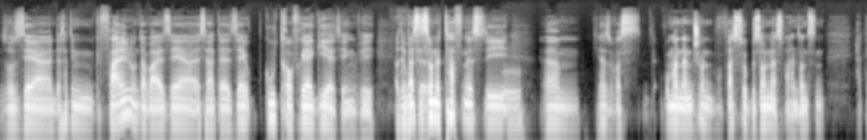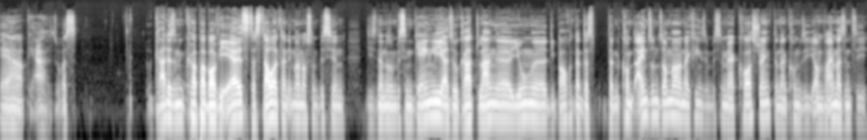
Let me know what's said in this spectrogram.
So sehr, das hat ihm gefallen und da war er sehr, es hat er sehr gut drauf reagiert irgendwie. Also und das ist so eine Toughness, die, mhm. ähm, ja, sowas, wo man dann schon, was so besonders war. Ansonsten hat er, ja, sowas, gerade so einen Körperbau wie er ist, das dauert dann immer noch so ein bisschen, die sind dann so ein bisschen gangly, also gerade lange, junge, die brauchen dann das, dann kommt ein so ein Sommer und dann kriegen sie ein bisschen mehr Core Strength und dann kommen sie, auf einmal sind sie,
